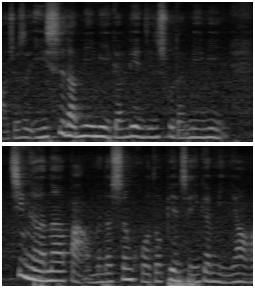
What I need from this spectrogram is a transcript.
啊，就是仪式的秘密跟炼金术的秘密，进而呢把我们的生活都变成一个谜哦。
